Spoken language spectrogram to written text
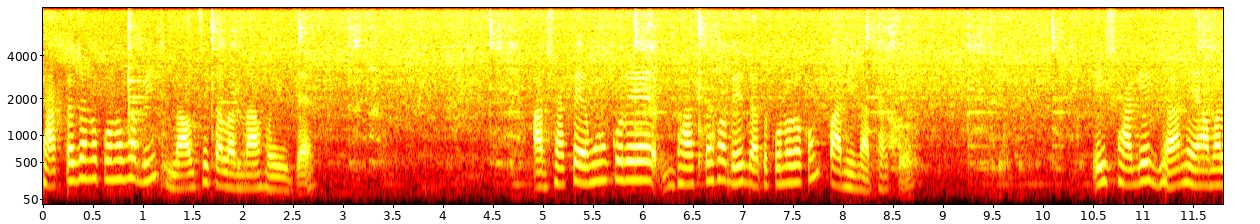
শাকটা যেন কোনোভাবেই লালচে কালার না হয়ে যায়। আর শাকটা এমন করে ভাজতে হবে যাতে কোনো রকম পানি না থাকে। এই শাকের ঘ্রাণে আমার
